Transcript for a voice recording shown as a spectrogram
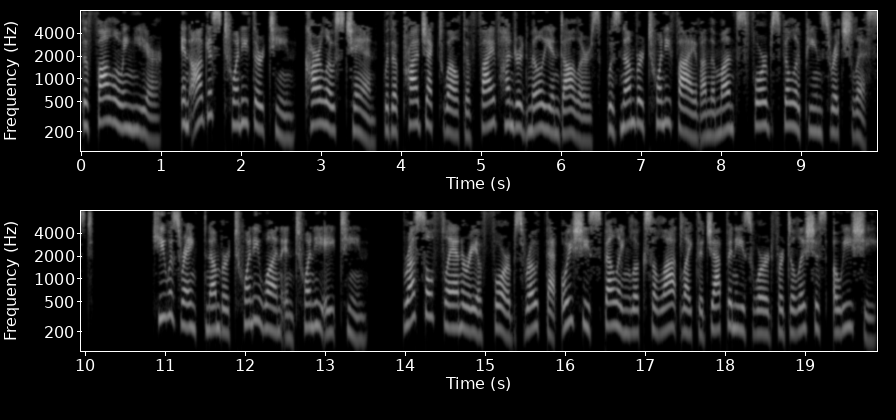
the following year. In August 2013, Carlos Chan, with a project wealth of $500 million, was number 25 on the month's Forbes Philippines Rich list. He was ranked number 21 in 2018. Russell Flannery of Forbes wrote that Oishi's spelling looks a lot like the Japanese word for delicious, oishi,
